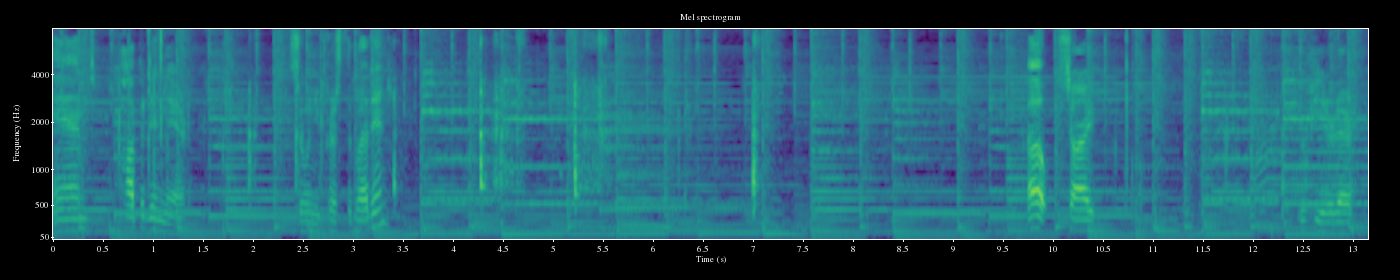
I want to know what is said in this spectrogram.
and pop it in there. So when you press the button, Oh, sorry. Repeater there.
